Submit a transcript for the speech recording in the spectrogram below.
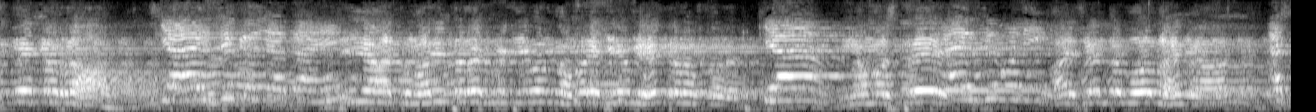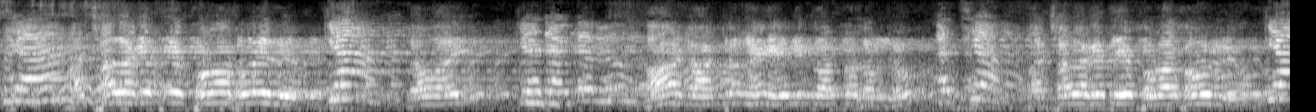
नमस्ते कर रहा है। क्या ऐसे कर जाता है? जी हाँ तुम्हारी तरफ़ में जीवन को हमारे जीवन में तरफ़ कर। क्या? नमस्ते। ऐसे बोली। ऐसे तो बोल रहे हैं यार। अच्छा। अच्छा लगे तो खोआ खोले ले क्या? दवाई। क्या डॉक्टर हो? हाँ डॉक्टर है हेलीकॉप्टर समझो। अच्छा। अच्छा लगे तो खोआ खोल लो क्या?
